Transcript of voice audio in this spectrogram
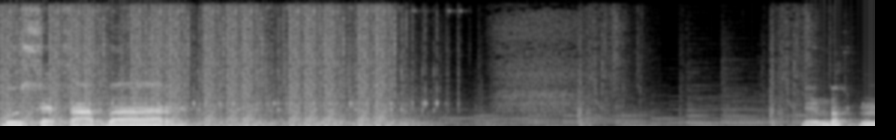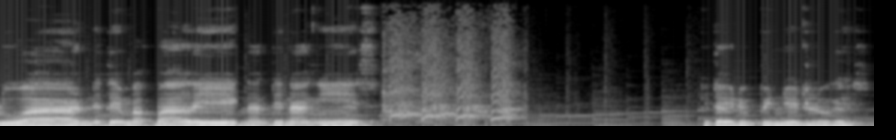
Buset sabar. Nembak duluan, ditembak balik, nanti nangis. Kita hidupin dia dulu guys.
